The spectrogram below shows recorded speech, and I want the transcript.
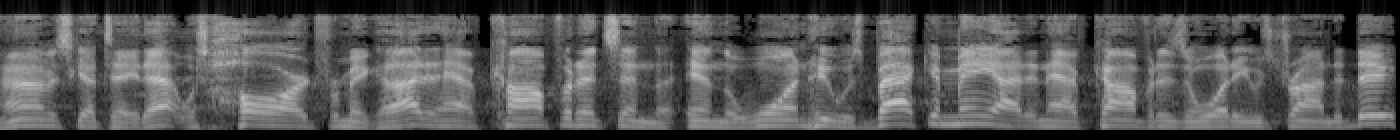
I'm just going to tell you, that was hard for me because I didn't have confidence in the, in the one who was backing me. I didn't have confidence in what he was trying to do.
